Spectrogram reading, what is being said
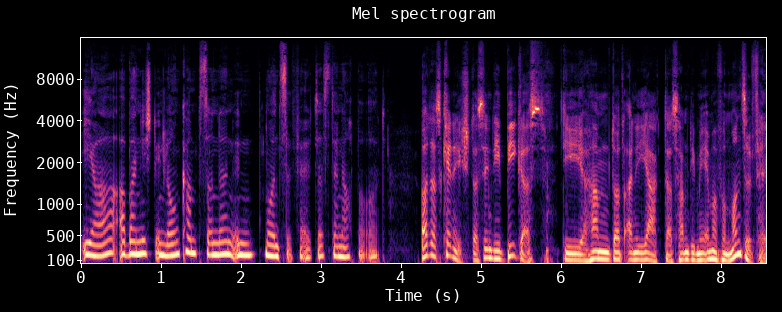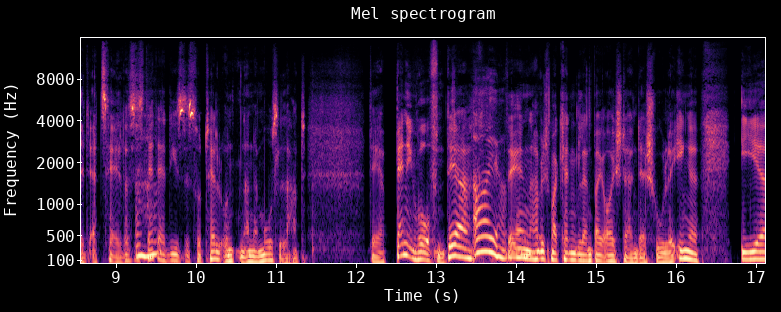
Ja, aber nicht in Longcamp, sondern in Monzelfeld, das ist der Nachbarort. Oh, das kenne ich. Das sind die Biegers. Die haben dort eine Jagd. Das haben die mir immer von Monselfeld erzählt. Das ist der, der dieses Hotel unten an der Mosel hat. Der Benninghofen, der, Ah, ja. den habe ich mal kennengelernt bei euch da in der Schule. Inge, ihr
